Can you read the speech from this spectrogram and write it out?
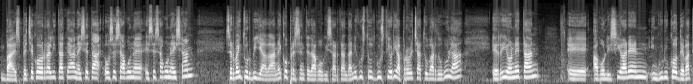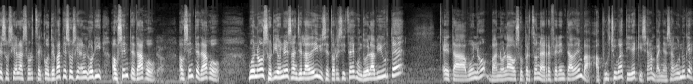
ba, espetxeko realitatea, naiz eta os ezaguna, ez ezaguna izan, zerbait urbila da, nahiko presente dago gizartean. Da nik uste dut guzti hori aprobetsatu bar dugula, herri honetan, e, abolizioaren inguruko debate soziala sortzeko. Debate sozial hori ausente dago, ausente dago. Bueno, sorionez, Angela Davis etorri zitzaigun duela bi urte, eta, bueno, ba, nola oso pertsona erreferentea den, ba, apurtxu bat irek izan, baina esango nuke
